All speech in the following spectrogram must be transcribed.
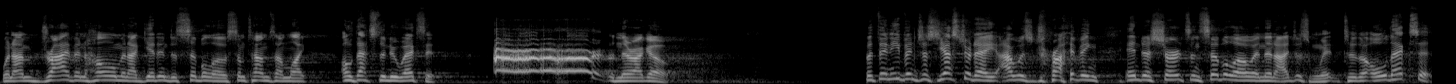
when I'm driving home and I get into Cibolo, sometimes I'm like, oh, that's the new exit. And there I go. But then, even just yesterday, I was driving into Schertz and Cibolo, and then I just went to the old exit.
